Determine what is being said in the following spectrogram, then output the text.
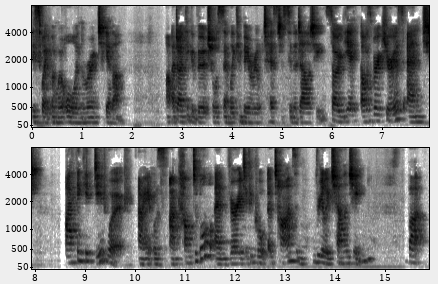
this week when we we're all in the room together. I don't think a virtual assembly can be a real test of synodality. So yeah, I was very curious, and I think it did work. I mean, it was uncomfortable and very difficult at times, and really challenging, but.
